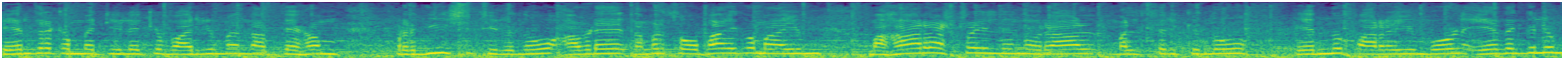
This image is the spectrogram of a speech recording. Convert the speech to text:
കേന്ദ്ര കമ്മിറ്റിയിലേക്ക് വരുമെന്ന് അദ്ദേഹം പ്രതീക്ഷിച്ചിരുന്നു. അവിടെ നമ്മൾ സ്വാഭാവികമായും മഹാരാഷ്ട്രയിൽ നിന്ന് ഒരാൾ മത്സരിക്കുന്നു എന്ന് പറയുമ്പോൾ ഏതെങ്കിലും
